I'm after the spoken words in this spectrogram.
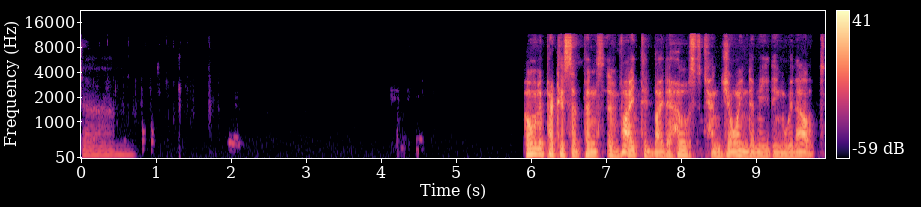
da. Only participants invited by the host can join the meeting without.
